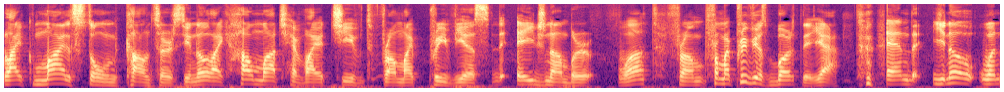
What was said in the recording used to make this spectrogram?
like milestone counters, you know, like how much have I achieved from my previous age number what from from my previous birthday yeah and you know when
